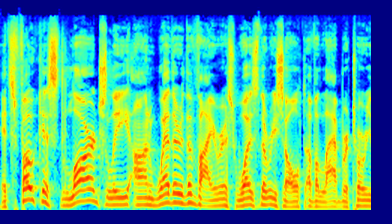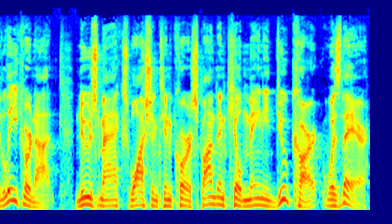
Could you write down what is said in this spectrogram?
It's focused largely on whether the virus was the result of a laboratory leak or not. Newsmax Washington correspondent Kilmeny Dukart was there.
